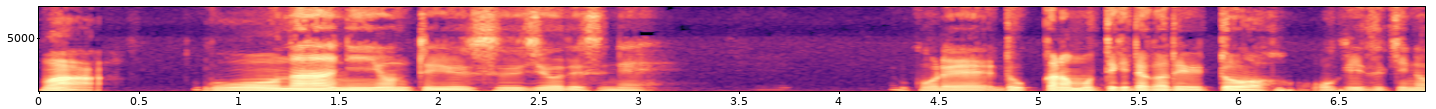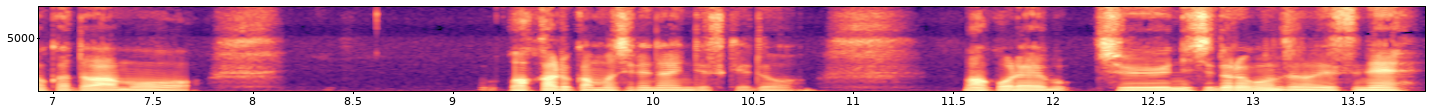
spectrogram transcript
まあ、5724という数字をですね、これ、どっから持ってきたかというと、お気づきの方はもう、わかるかもしれないんですけど、まあこれ、中日ドラゴンズのですね、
